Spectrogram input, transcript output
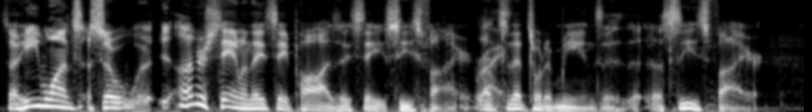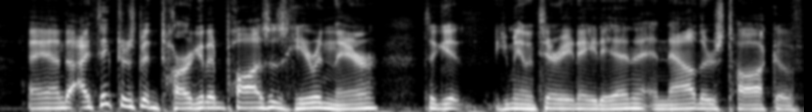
So he wants. So understand when they say pause, they say ceasefire. Right. That's that's what it means. A, a ceasefire. And I think there's been targeted pauses here and there to get humanitarian aid in, and now there's talk of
